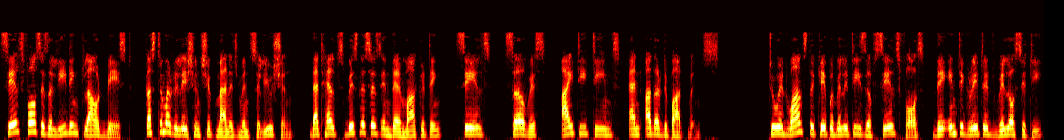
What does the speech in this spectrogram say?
Salesforce is a leading cloud-based customer relationship management solution that helps businesses in their marketing, sales, service, IT teams, and other departments. To advance the capabilities of Salesforce, they integrated Vlocity,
